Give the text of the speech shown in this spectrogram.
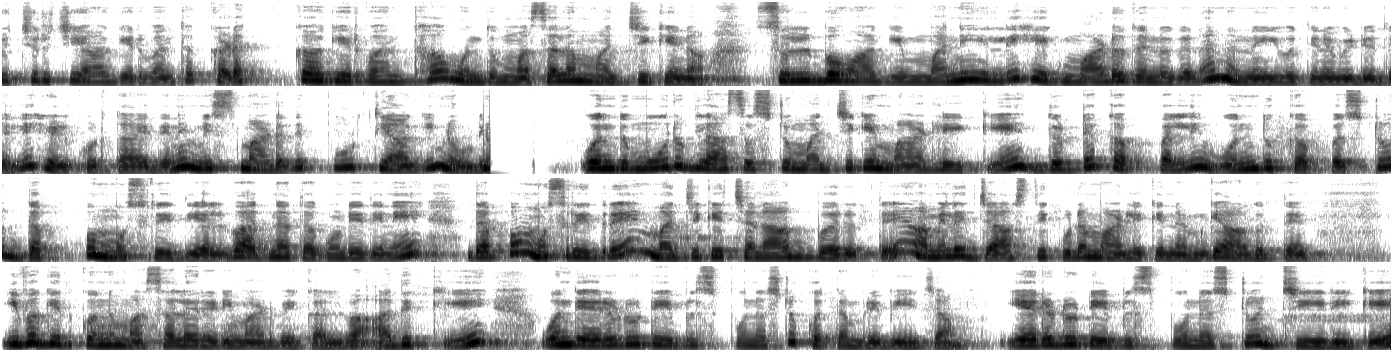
ರುಚಿ ರುಚಿಯಾಗಿರುವಂಥ ಖಡಕ್ಕಾಗಿರುವಂಥ ಒಂದು ಮಸಾಲ ಮಜ್ಜಿಗೆನ ಸುಲಭವಾಗಿ ಮನೆಯಲ್ಲಿ ಹೇಗೆ ಮಾಡೋದನ್ನೋದನ್ನು ನಾನು ಇವತ್ತಿನ ವಿಡಿಯೋದಲ್ಲಿ ಹೇಳ್ಕೊಡ್ತಾ ಇದ್ದೇನೆ. ಮಿಸ್ ಮಾಡದೆ ಪೂರ್ತಿಯಾಗಿ ನೋಡಿ. ಒಂದು ಮೂರು ಗ್ಲಾಸಷ್ಟು ಮಜ್ಜಿಗೆ ಮಾಡಲಿಕ್ಕೆ ದೊಡ್ಡ ಕಪ್ಪಲ್ಲಿ ಒಂದು ಕಪ್ಪಷ್ಟು ದಪ್ಪ ಮೊಸರು ಇದೆಯಲ್ವ, ಅದನ್ನ ತಗೊಂಡಿದ್ದೀನಿ. ದಪ್ಪ ಮೊಸರು ಇದ್ದರೆ ಮಜ್ಜಿಗೆ ಚೆನ್ನಾಗಿ ಬರುತ್ತೆ, ಆಮೇಲೆ ಜಾಸ್ತಿ ಕೂಡ ಮಾಡಲಿಕ್ಕೆ ನಮಗೆ ಆಗುತ್ತೆ. ಇವಾಗ ಇದಕ್ಕೊಂದು ಮಸಾಲೆ ರೆಡಿ ಮಾಡಬೇಕಲ್ವ? ಅದಕ್ಕೆ ಒಂದು ಎರಡು ಟೇಬಲ್ ಸ್ಪೂನಷ್ಟು ಕೊತ್ತಂಬರಿ ಬೀಜ, ಎರಡು ಟೇಬಲ್ ಸ್ಪೂನಷ್ಟು ಜೀರಿಗೆ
